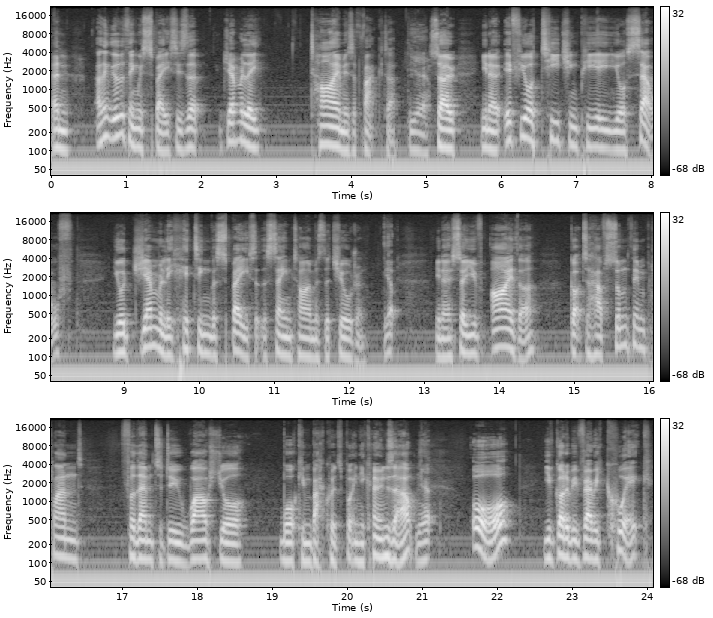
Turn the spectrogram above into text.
And I think the other thing with space is that generally time is a factor. Yeah. So, you know, if you're teaching PE yourself, you're generally hitting the space at the same time as the children. Yep. You know, so you've either got to have something planned for them to do whilst you're walking backwards, putting your cones out, Yep. or you've got to be very quick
